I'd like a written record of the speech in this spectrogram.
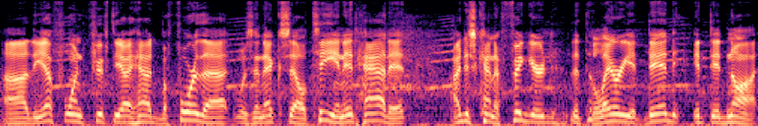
Uh, the F-150 I had before that was an XLT, and it had it. I just kind of figured that the Lariat did. It did not.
